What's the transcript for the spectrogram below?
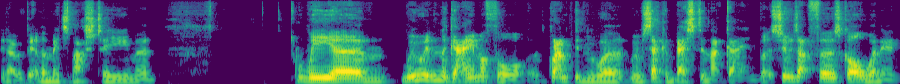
you know, a bit of a mismatched team, and we um we were in the game. I thought. Granted, we weren't. We were second best in that game, but as soon as that first goal went in,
